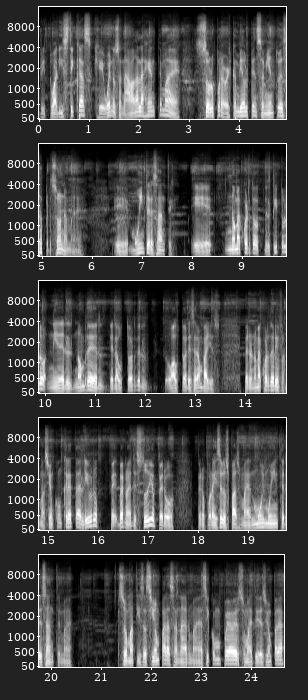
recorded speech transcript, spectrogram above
ritualísticas que, bueno, sanaban a la gente, mae, solo por haber cambiado el pensamiento de esa persona, mae. Eh, muy interesante. Eh, no me acuerdo del título ni del nombre del, autor del, o autores, eran varios, pero no me acuerdo de la información concreta del libro, bueno, del estudio, pero, pero por ahí se los paso, mae. es muy, muy interesante. Mae somatización para sanar, mae. Así como puede haber somatización para,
